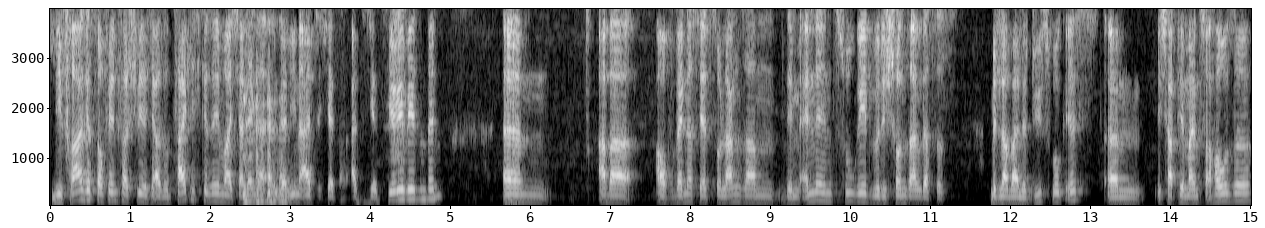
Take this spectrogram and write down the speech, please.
die Frage ist auf jeden Fall schwierig. Also zeitlich gesehen war ich ja länger in Berlin, als ich jetzt, als ich jetzt hier gewesen bin. Ähm, aber auch wenn das jetzt so langsam dem Ende hinzugeht, würde ich schon sagen, dass es mittlerweile Duisburg ist. Ähm, ich habe hier mein Zuhause.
